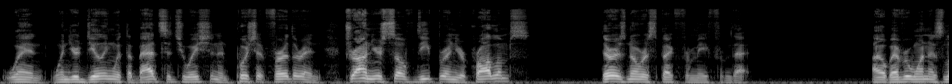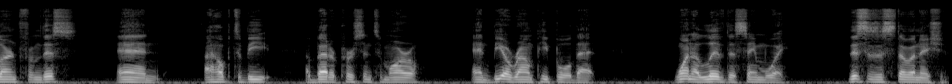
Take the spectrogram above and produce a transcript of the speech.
when when you're dealing with a bad situation and push it further and drown yourself deeper in your problems, there is no respect for me from that. I hope everyone has learned from this and I hope to be a better person tomorrow and be around people that want to live the same way. This is Estella Nation.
